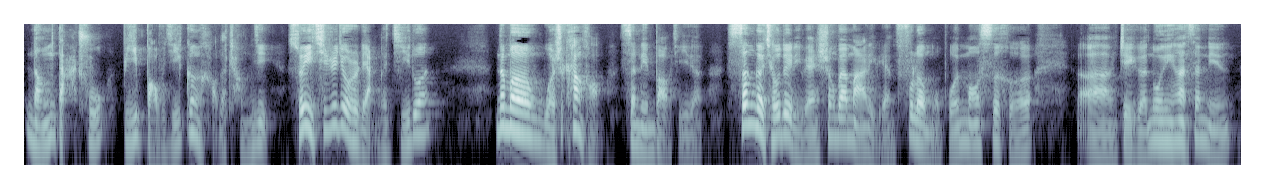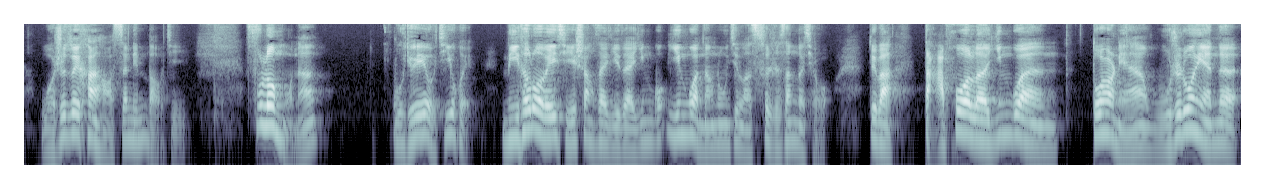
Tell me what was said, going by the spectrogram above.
能打出比保级更好的成绩。所以其实就是两个极端。那么我是看好森林保级的。三个球队里边，升班马里边，富勒姆、伯恩茅斯和呃这个诺丁汉森林，我是最看好森林保级。富勒姆呢，我觉得也有机会。米特洛维奇上赛季在英冠英冠当中进了四十三个球，对吧？打破了英冠多少年五十多年的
